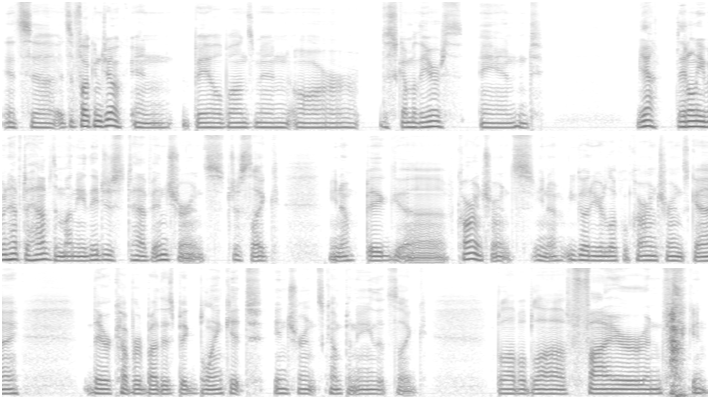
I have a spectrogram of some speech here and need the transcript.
It's uh it's a fucking joke, and bail bondsmen are the scum of the earth, and yeah, they don't even have to have the money; they just have insurance, just like you know, big uh, car insurance. You know, you go to your local car insurance guy they're covered by this big blanket insurance company that's like blah blah blah fire and fucking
